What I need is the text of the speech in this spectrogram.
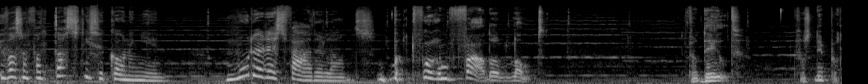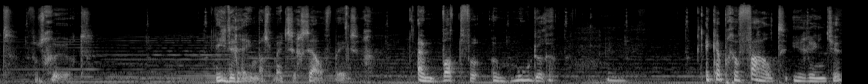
U was een fantastische koningin. Moeder des vaderlands. Wat voor een vaderland. Verdeeld, versnipperd, verscheurd. Iedereen was met zichzelf bezig. En wat voor een moeder. Mm. Ik heb gefaald, Ireentje.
